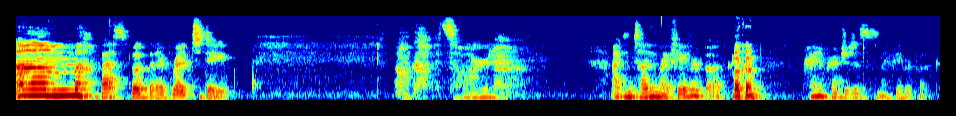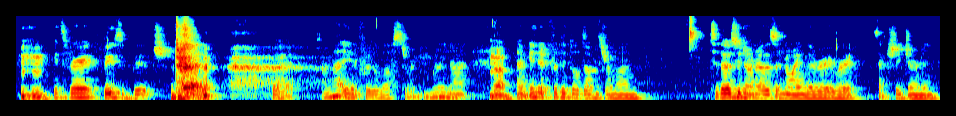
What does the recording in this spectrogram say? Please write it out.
Um, best book that I've read to date. Oh God, that's so hard. I can tell you my favorite book. okay. Pride and Prejudice is my favorite book. Mm-hmm. It's very basic bitch, but but I'm not in it for the love story. I'm really not. No. I'm in it for the Bildungsroman. To those who don't know this annoying literary word, it's actually German.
